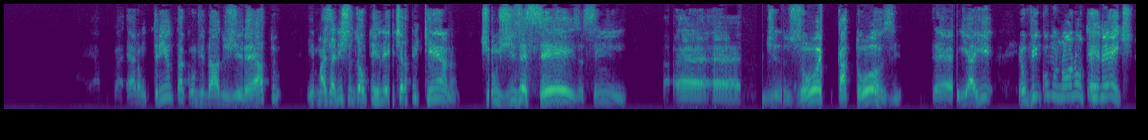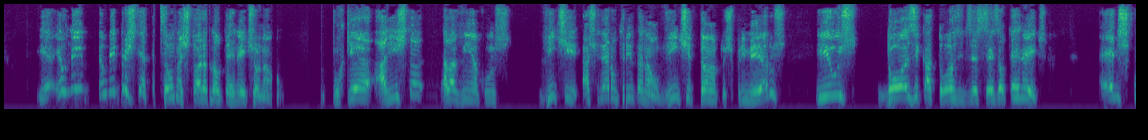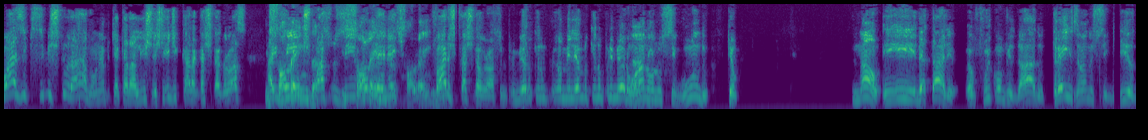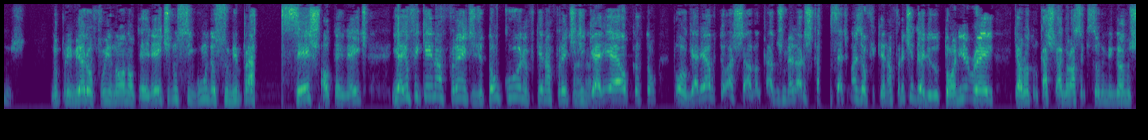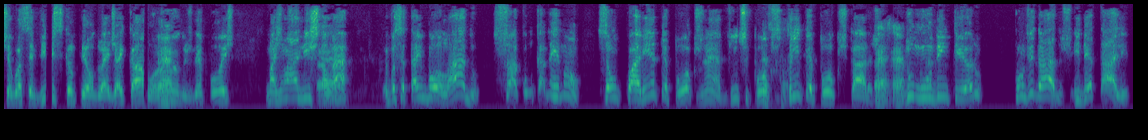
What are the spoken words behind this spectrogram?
eram 30 convidados direto, mas a lista de alternate era pequena. Tinha uns 16, assim, é, é, 18, 14. É, e aí eu vim como nono alternate. E eu nem, eu nem prestei atenção na história do alternate ou não. Porque a lista ela vinha com os 20, acho que não eram 30, não, 20 e tantos primeiros e os 12, 14, 16 alternates eles quase que se misturavam, né? Porque aquela lista cheia de cara casca grossa, e aí vinha uns passozinhos alternate, vários casca grossa. No primeiro que eu me lembro que no primeiro é. ano ou no segundo que eu não, e, e, detalhe, eu fui convidado três anos seguidos. No primeiro eu fui nono alternate, no segundo eu subi para sexto alternate, e aí eu fiquei na frente de Tom eu fiquei na frente de Gary Elkerton. Pô, o Gary Elkerton eu achava, cara, dos melhores cassetes, mas eu fiquei na frente dele, do Tony Ray, que era outro casca grossa que, se eu não me engano, chegou a ser vice-campeão do Ed Aikau é. anos depois. Mas na lista é. lá, você tá embolado só com, meu irmão, são 40 e poucos, né? 20 e poucos, é 30 e poucos caras é, é, do mundo inteiro convidados. E detalhe,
